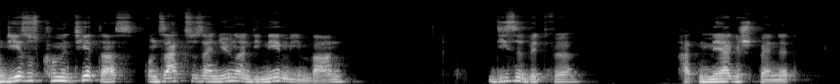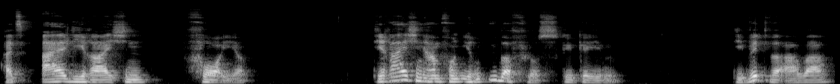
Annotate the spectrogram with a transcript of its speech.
Und Jesus kommentiert das und sagt zu seinen Jüngern, die neben ihm waren, diese Witwe hat mehr gespendet als all die Reichen vor ihr. Die Reichen haben von ihrem Überfluss gegeben. Die Witwe aber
